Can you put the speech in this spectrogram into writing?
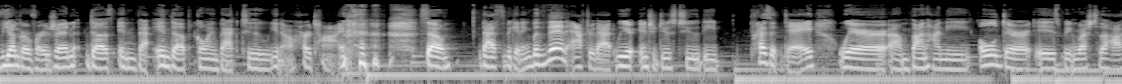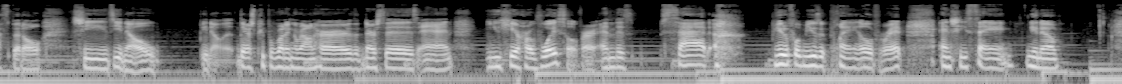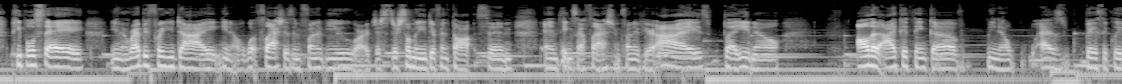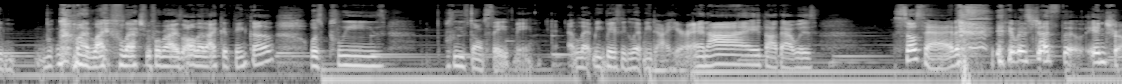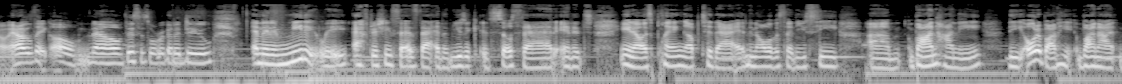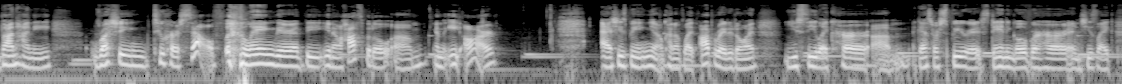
younger version, does end, ba- end up going back to, you know, her time. so, that's the beginning. But then after that, we are introduced to the present day where um, Banhani older is being rushed to the hospital. She's, you know, you know, there's people running around her, the nurses, and you hear her voiceover and this sad, beautiful music playing over it. And she's saying, you know, people say, you know, right before you die, you know, what flashes in front of you are just there's so many different thoughts and and things that flash in front of your eyes, but you know, all that I could think of, you know, as basically my life flashed before my eyes, all that I could think of was please please don't save me. Let me basically let me die here. And I thought that was so sad. it was just the intro. And I was like, oh no, this is what we're going to do. And then immediately after she says that, and the music is so sad, and it's, you know, it's playing up to that. And then all of a sudden you see um, Banhani, the older Banhani, rushing to herself, laying there at the, you know, hospital um, in the ER as she's being, you know, kind of like operated on, you see like her, um, I guess her spirit standing over her and she's like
